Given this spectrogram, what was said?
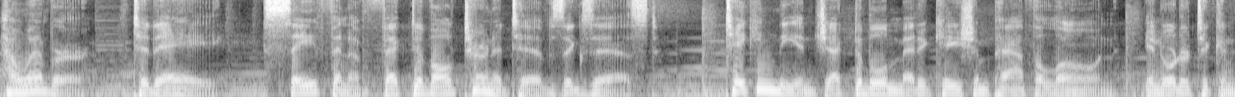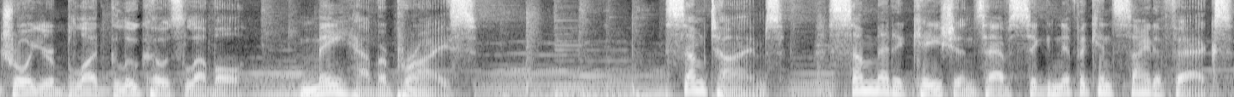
However, today, safe and effective alternatives exist. Taking the injectable medication path alone in order to control your blood glucose level may have a price. Sometimes, some medications have significant side effects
